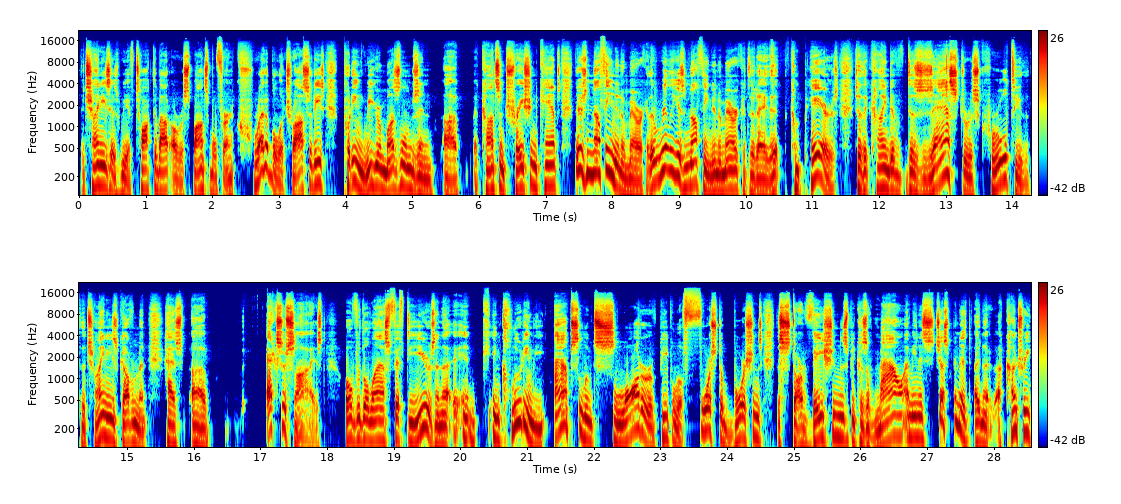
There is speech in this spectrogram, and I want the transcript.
The Chinese, as we have talked about, are responsible for incredible atrocities, putting Uyghur Muslims in uh, concentration camps. There's nothing in America. There really is nothing in America today that compares to the kind of disastrous cruelty that the Chinese government has uh, exercised over the last 50 years, and uh, in, including the absolute slaughter of people, the forced abortions, the starvations because of Mao. I mean, it's just been a, a, a, country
